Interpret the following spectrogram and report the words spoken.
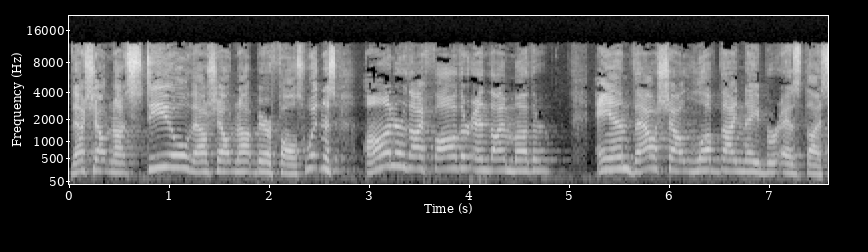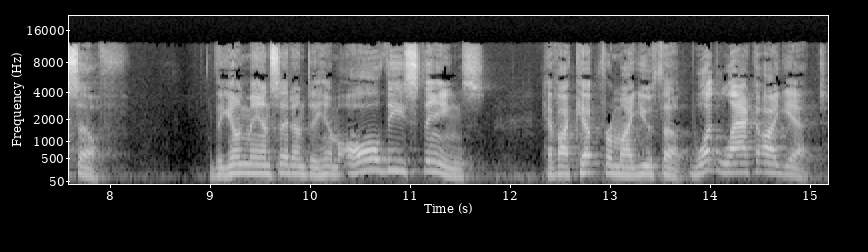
thou shalt not steal, thou shalt not bear false witness, honor thy father and thy mother and thou shalt love thy neighbor as thyself. The young man said unto him, All these things have I kept from my youth up. What lack I yet?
